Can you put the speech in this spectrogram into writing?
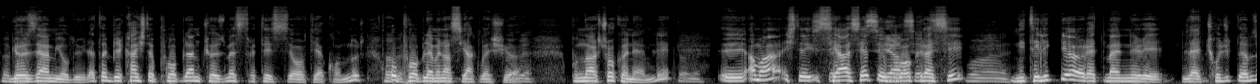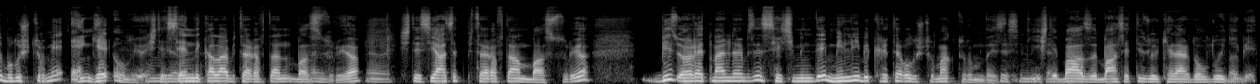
Tabii. Gözlem yoluyla. Tabii birkaç da problem çözme stratejisi ortaya konulur. Tabii. O probleme nasıl yaklaşıyor? Tabii. Bunlar Tabii. çok önemli. Ee, ama işte, işte siyaset, siyaset ve bürokrasi bu, evet. nitelikli öğretmenleriyle çocuklarımızı buluşturmaya engel oluyor. Engel işte sendikalar bir taraftan bastırıyor. Evet. Evet. İşte siyaset bir taraftan bastırıyor biz öğretmenlerimizin seçiminde milli bir kriter oluşturmak durumundayız. Kesinlikle. İşte bazı bahsettiğiniz ülkelerde olduğu Tabii. gibi.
